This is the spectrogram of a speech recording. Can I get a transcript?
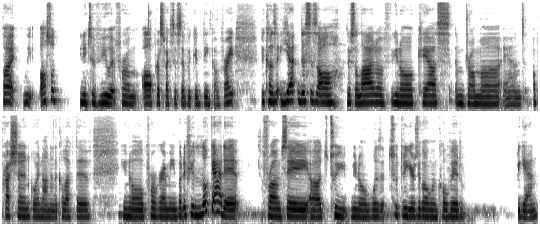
but we also need to view it from all perspectives that we can think of right? Because yet this is all there's a lot of you know chaos and drama and oppression going on in the collective you know programming. But if you look at it from say uh two you know was it two three years ago when covid began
